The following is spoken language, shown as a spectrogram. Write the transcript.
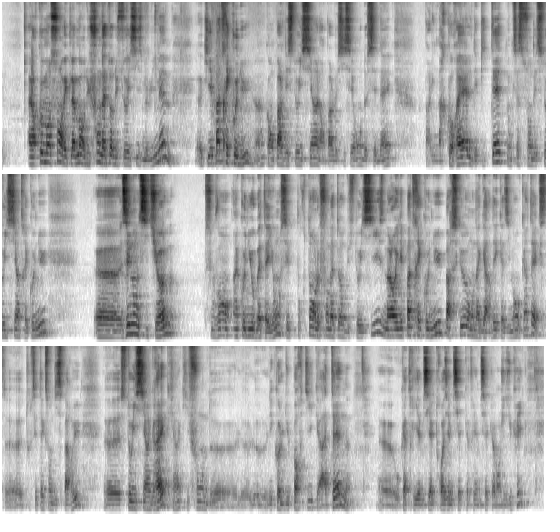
Alors commençons avec la mort du fondateur du stoïcisme lui-même, euh, qui n'est pas très connu. Hein. Quand on parle des stoïciens, là on parle de Cicéron, de Sénèque, on parle de Marc Aurèle, d'Épithète, donc ça ce sont des stoïciens très connus. Euh, Zénon de Citium, souvent inconnu au bataillon, c'est pourtant le fondateur du stoïcisme. Alors il n'est pas très connu parce qu'on n'a gardé quasiment aucun texte. Tous ces textes ont disparu. Euh, stoïcien grec hein, qui fonde euh, l'école du portique à Athènes au IVe siècle, 3e siècle, 4e siècle avant Jésus-Christ,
